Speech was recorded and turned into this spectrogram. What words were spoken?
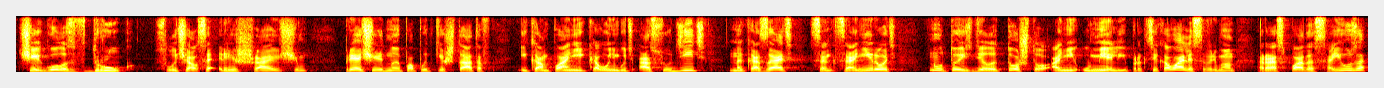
чей голос вдруг случался решающим при очередной попытке Штатов и компаний кого-нибудь осудить, наказать, санкционировать, ну, то есть делать то, что они умели и практиковали со времен распада Союза,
